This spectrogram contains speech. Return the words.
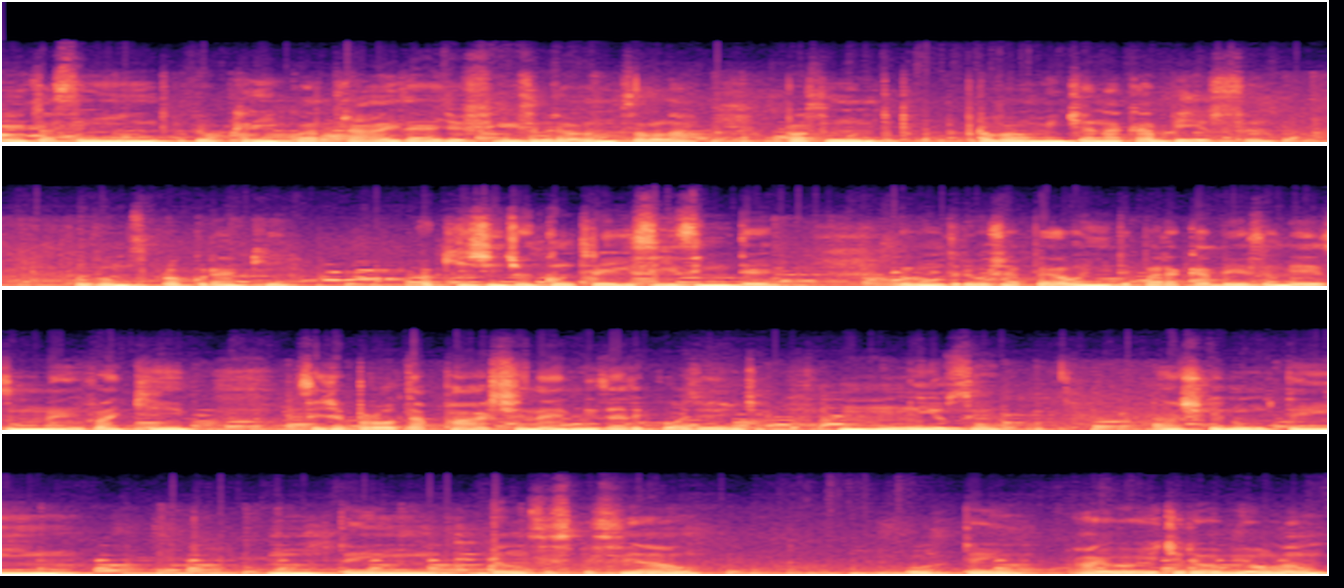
Ele tá sem intro porque eu clico atrás, é difícil gravar no celular. O próximo intro provavelmente é na cabeça. Então vamos procurar aqui. Aqui, gente, eu encontrei esses inter. Eu encontrei o chapéu inter para a cabeça mesmo, né? Vai que seja para outra parte, né? Misericórdia, gente. Uhum, Nilce. Acho que não tem... Não tem dança especial. Ou tem? Ah, eu retirei o violão.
